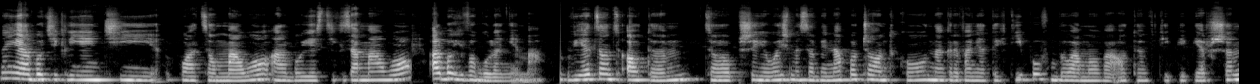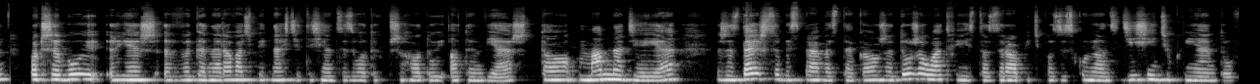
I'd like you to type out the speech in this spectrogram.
No i albo ci klienci płacą mało, albo jest ich za mało, albo ich w ogóle nie ma. Wiedząc o tym, co przyjęłyśmy sobie na początku nagrywania tych tipów, była mowa o tym w tipie pierwszym, potrzebujesz wygenerować 15 tysięcy złotych przychodu i o tym wiesz, to mam nadzieję, że zdajesz sobie sprawę z tego, że dużo łatwiej jest to zrobić pozyskując 10 klientów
